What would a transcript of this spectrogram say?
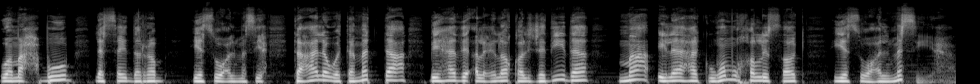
ومحبوب للسيد الرب يسوع المسيح. تعال وتمتع بهذه العلاقة الجديدة مع إلهك ومخلصك يسوع المسيح.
